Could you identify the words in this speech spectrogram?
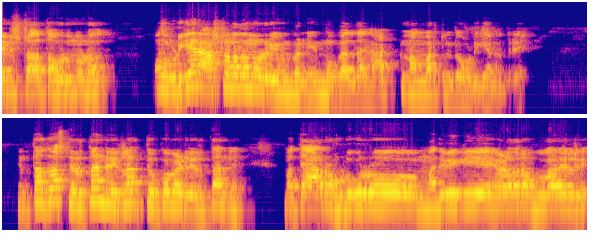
ಏನು ಇಷ್ಟ ಆಗುತ್ತೆ ಅವ್ರು ನೋಡೋದು. ಒಂದು ಹುಡುಗಿಯರ ಹಾಸ್ಟೆಲ್ ಅದ ನೋಡ್ರಿ ಇವ್ನು ಬನ್ನಿ ಮೊಬೈಲ್ ಮೊಬೈಲ್ದಾಗ ಅಟ್ ನಂಬರ್ ತುಂಬಿ ಹುಡುಗಿಯರ್ ಅದ್ರಿ ಇಂಥ ದೋಸ್ತ್ ಇರ್ತಾನೆ ರೀ ಇಲ್ಲ ತಿಳ್ಕೊಬೇಡ್ರಿ ಇರ್ತಾನೆ ರೀ ಮತ್ತು ಯಾರ ಹುಡುಗರು ಮದ್ವೆಗೆ ಹೇಳಿದ್ರೆ ಹೋಗೋದಿಲ್ರಿ.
